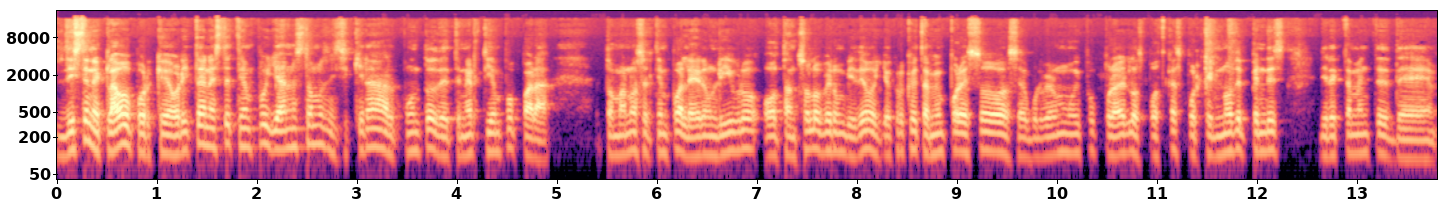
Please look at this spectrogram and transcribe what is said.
diste en el clavo, porque ahorita en este tiempo ya no estamos ni siquiera al punto de tener tiempo para tomarnos el tiempo a leer un libro o tan solo ver un video. Yo creo que también por eso se volvieron muy populares los podcasts, porque no dependes directamente de,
